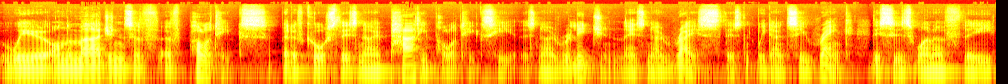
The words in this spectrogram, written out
we're on the margins of, of politics, but of course, there's no party politics here. There's no religion. There's no race. There's, we don't see rank. This is one of the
